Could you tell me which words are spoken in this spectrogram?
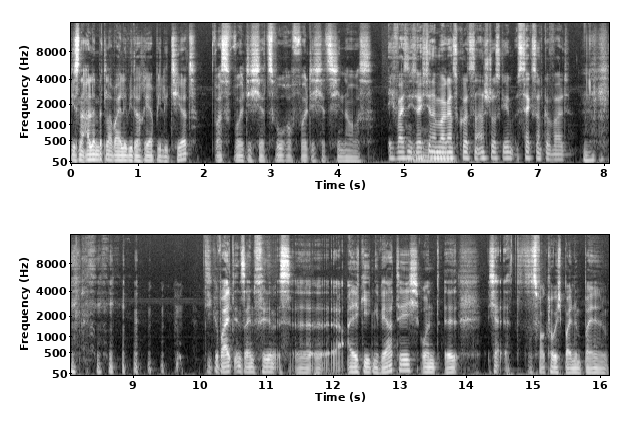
Die sind alle mittlerweile wieder rehabilitiert. Was wollte ich jetzt, worauf wollte ich jetzt hinaus? Ich weiß nicht, soll ich dir noch mal ganz kurz einen Anstoß geben? Sex und Gewalt. Die Gewalt in seinen Filmen ist äh, allgegenwärtig und äh, ich, das war, glaube ich, bei einem, bei einem,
